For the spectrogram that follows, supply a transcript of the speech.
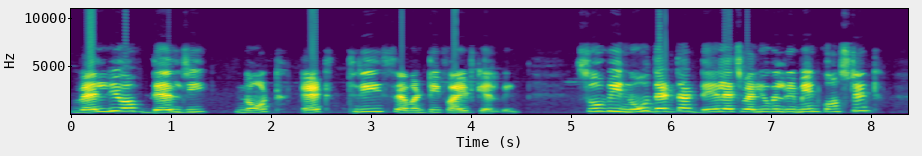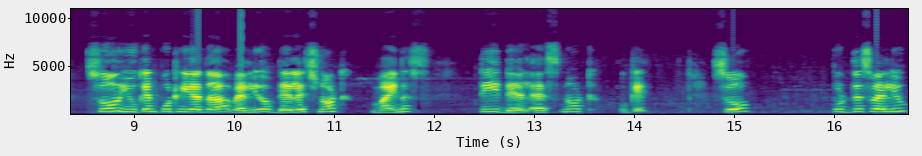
value of del G naught at 375 Kelvin. So we know that the del H value will remain constant so you can put here the value of del H naught minus T del S naught. Okay. So put this value.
